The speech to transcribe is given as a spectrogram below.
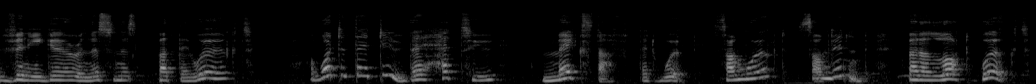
vinegar and this and this, but they worked. What did they do? They had to make stuff that worked. Some worked, some didn't, but a lot worked.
